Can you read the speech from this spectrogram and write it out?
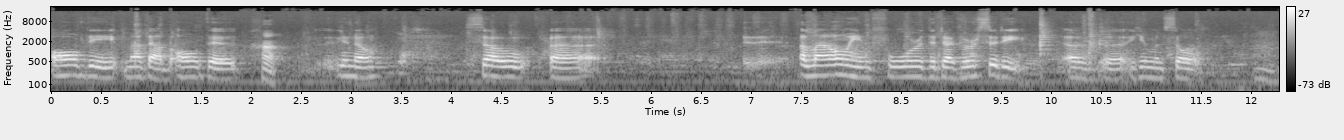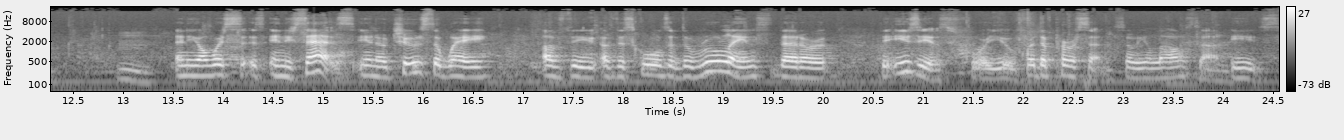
all the madhab, all the, you know, so uh, allowing for the diversity of the human soul. And he always says- and he says, you know, choose the way of the of the schools of the rulings that are the easiest for you for the person. So he allows that ease.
